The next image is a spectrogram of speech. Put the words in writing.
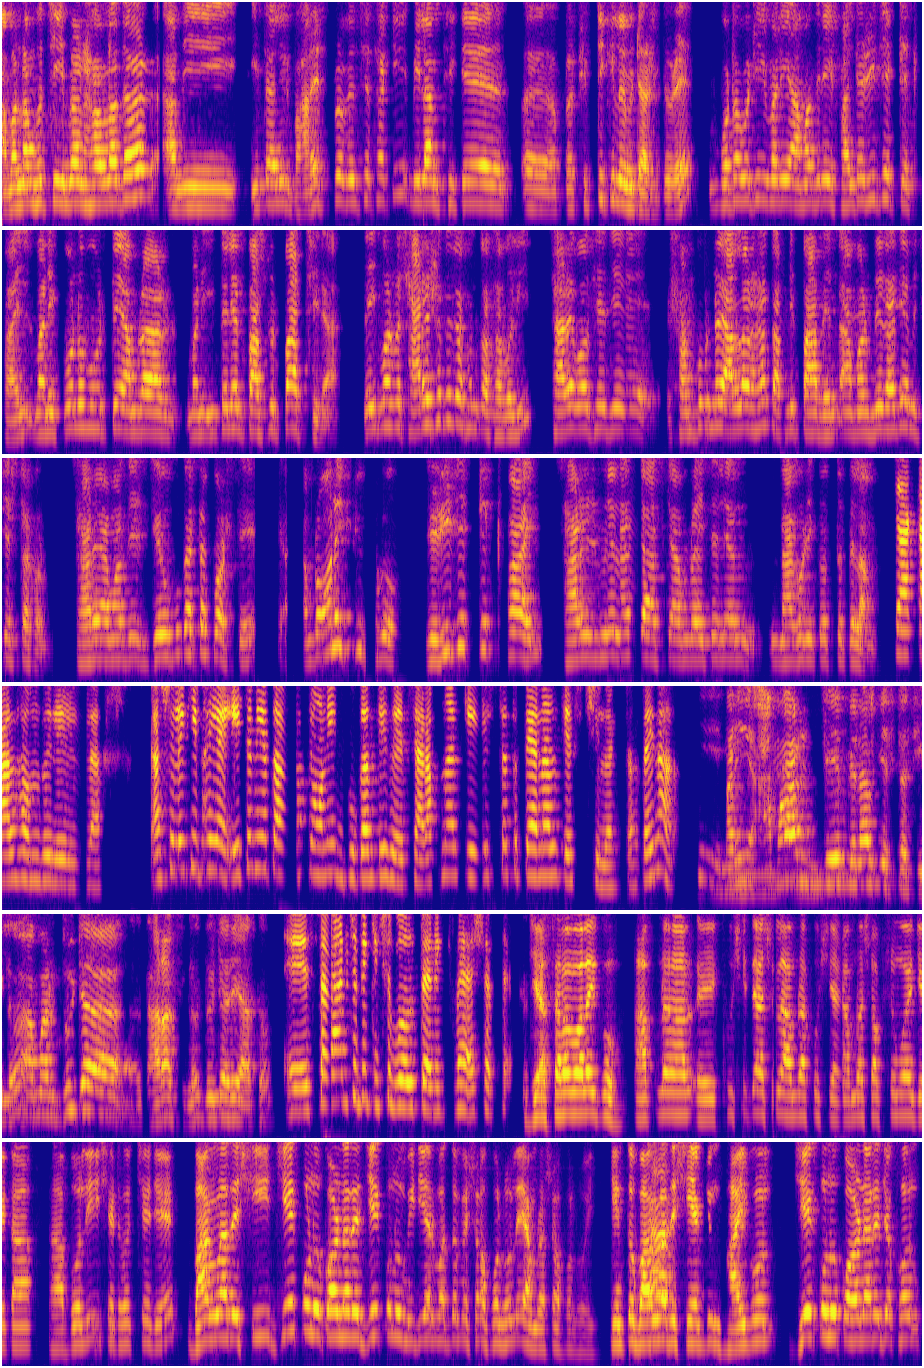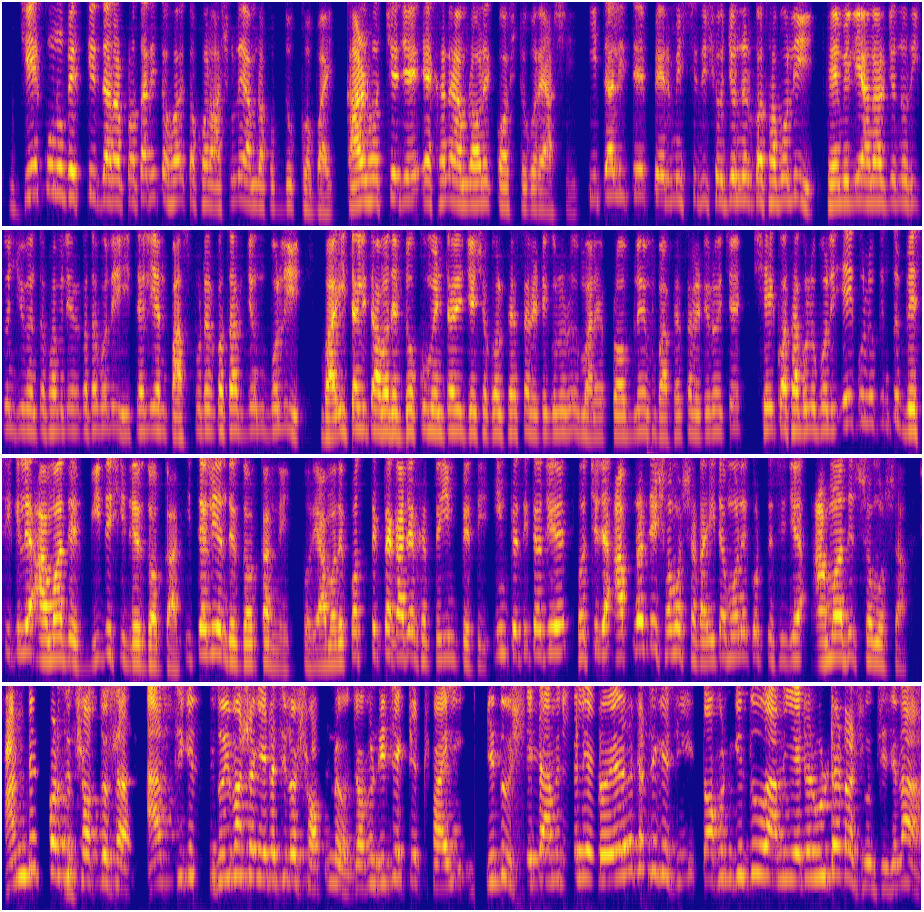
আমার নাম হচ্ছে ইমরান হাওলাদার। আমি ইতালির ভারেস প্রভিন্সে থাকি। মিলান থেকে আপনার ফিফটি কিলোমিটার দূরে। মোটামুটি মানে আমাদের এই ফাইলটা রিজেক্টেড ফাইল মানে কোনো মুহূর্তে আমরা মানে ইতালিয়ান পাসপোর্ট পাচ্ছি না। এই মর্মে স্যারের সাথে যখন কথা বলি, স্যারে বলছে যে, সম্পূর্ণ আল্লাহর হাত আপনি পাবেন। আমার মেধা দিয়ে আমি চেষ্টা করব। স্যারে আমাদের যে উপকারটা করছে, আমরা অনেক কৃতজ্ঞ যে রিজেক্টেড ফাইল স্যারের মেধা আজকে আমরা ইতালিয়ান নাগরিকত্ব পেলাম। যাক, আলহামদুলিল্লাহ। আসলে কি ভাইয়া এটা নিয়ে তো আপনি অনেক ভোগান্তি হয়েছে। আর আপনার কেসটা তো প্যানাল কেস ছিল একটা তাই না? মানে আমার যে পেনাল কেসটা ছিল আমার দুইটা ধারা ছিল দুইটা রেয়াত এ, স্যার যদি কিছু বলতেন একটু ভাইয়ের সাথে। জি আসসালামু আলাইকুম। আপনার খুশিতে আসলে আমরা খুশি। আমরা সবসময় যেটা বলি সেটা হচ্ছে যে বাংলাদেশি যে কোনো কর্নারে যে কোনো মিডিয়ার মাধ্যমে সফল হলে আমরা সফল হই। কিন্তু বাংলাদেশি একজন ভাই বোন যে কোনো কর্নারে যখন যে কোনো ব্যক্তির দ্বারা প্রতারিত হয়, তখন আসলে আমরা খুব দুঃখ পাই। কারণ হচ্ছে যে, এখানে আমরা অনেক কষ্ট করে আসি। ইতালিতে পেরমিসিদি সৌজন্যের কথা বলি ফ্যামিলি আনার জন্য রিকনজিউমেন্টো ফ্যামিলির কথা বলি ইতালিয়ান পাসপোর্টের কথা বলি, বা ইতালিতে আমাদের ডকুমেন্টারি যে সকল ফ্যাসিলিটি গুলো মানে প্রবলেম বা ফ্যাসিলিটি রয়েছে, সেই কথাগুলো বলি। এগুলো কিন্তু বেসিক্যালি আমাদের বিদেশিদের দরকার, ইতালিয়ানদের দরকার নেই। করি আমাদের প্রত্যেকটা কাজের ক্ষেত্রে ইমপেথি ইমপেথিটা যে হচ্ছে যে, আপনার যে সমস্যাটা, এটা মনে করতেছি যে আমাদের সমস্যা। হান্ড্রেড পার্সেন্ট সত্য স্যার, আজ থেকে দুই মাস আগে এটা ছিল স্বপ্ন, যখন রিজেক্টেড ফাইল কিন্তু সেটা আমি লয়ারের কাছে গেছি, তখন কিন্তু আমি এটার উল্টাটা শুনছি যে না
